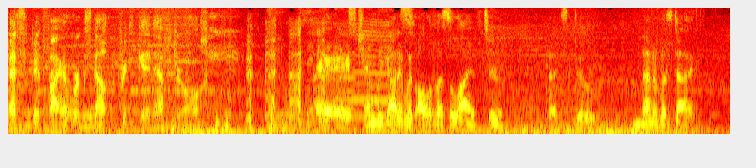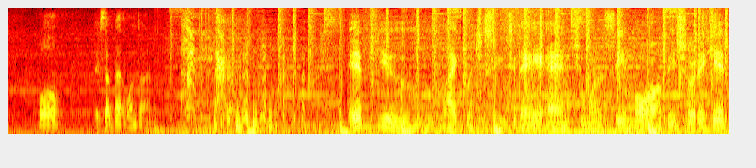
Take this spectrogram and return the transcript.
That Spitfire works out pretty good after all. hey, and we got it with all of us alive too. That's dope. None of us died. Well, except that one time. If you like what you seen today and you want to see more, be sure to hit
